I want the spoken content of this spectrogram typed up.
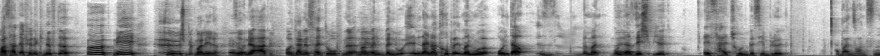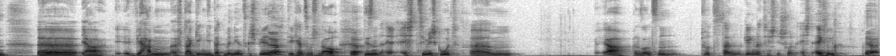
Was hat der für eine Knifte? Äh, nee, äh, spielt Marlene. So in der Art. Und dann ist halt doof, ne? Immer, wenn, wenn du in deiner Truppe immer nur unter, wenn man unter sich spielt, ist halt schon ein bisschen blöd. Aber ansonsten, äh, ja, wir haben öfter gegen die Bad Minions gespielt. Ja. Die kennst du bestimmt auch. Ja. Die sind äh, echt ziemlich gut. Ähm, ja, ansonsten wird es dann gegnertechnisch schon echt eng. Ja,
